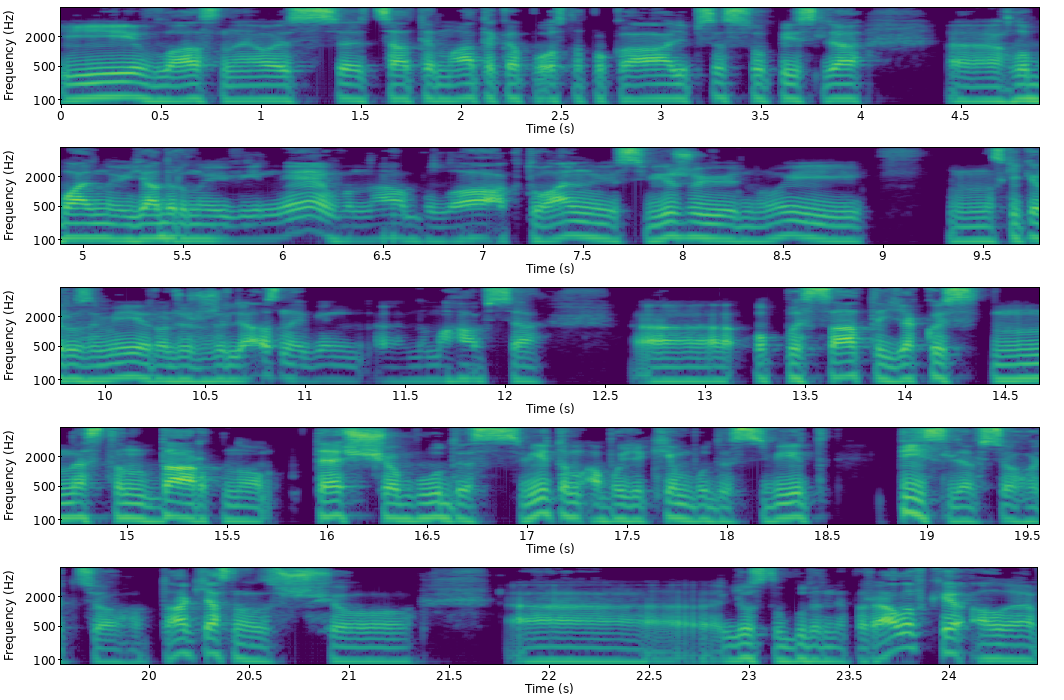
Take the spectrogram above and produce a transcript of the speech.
І, власне, ось ця тематика постапокаліпсису після е, глобальної ядерної війни вона була актуальною, свіжою. Ну і наскільки розумію, Роджер Желязний він е, намагався е, описати якось нестандартно те, що буде з світом, або яким буде світ після всього цього. Так, ясно, що людство буде не переливки, але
